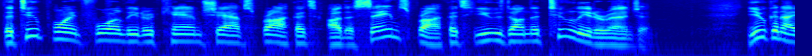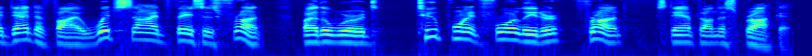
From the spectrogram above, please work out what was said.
The 2.4-liter camshaft sprockets are the same sprockets used on the 2-liter engine. You can identify which side faces front by the words 2.4-liter front stamped on the sprocket.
